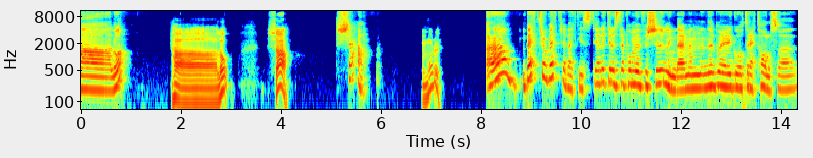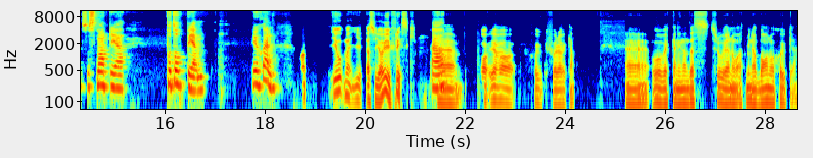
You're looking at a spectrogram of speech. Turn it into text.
Hallå? Hallå! Tja! Tja! Hur mår du? Ja, bättre och bättre faktiskt. Jag lyckades dra på mig en förkylning där, men nu börjar det gå åt rätt håll, så, så snart är jag på topp igen. Hur är det själv? Jo, men alltså jag är ju frisk. Ja. Eh, jag var sjuk förra veckan. Eh, och veckan innan dess tror jag nog att mina barn var sjuka.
